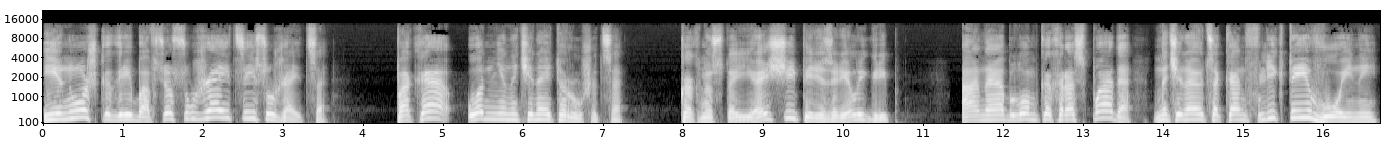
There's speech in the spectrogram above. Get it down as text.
И ножка гриба все сужается и сужается, пока он не начинает рушиться, как настоящий перезрелый гриб. А на обломках распада – начинаются конфликты и войны.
